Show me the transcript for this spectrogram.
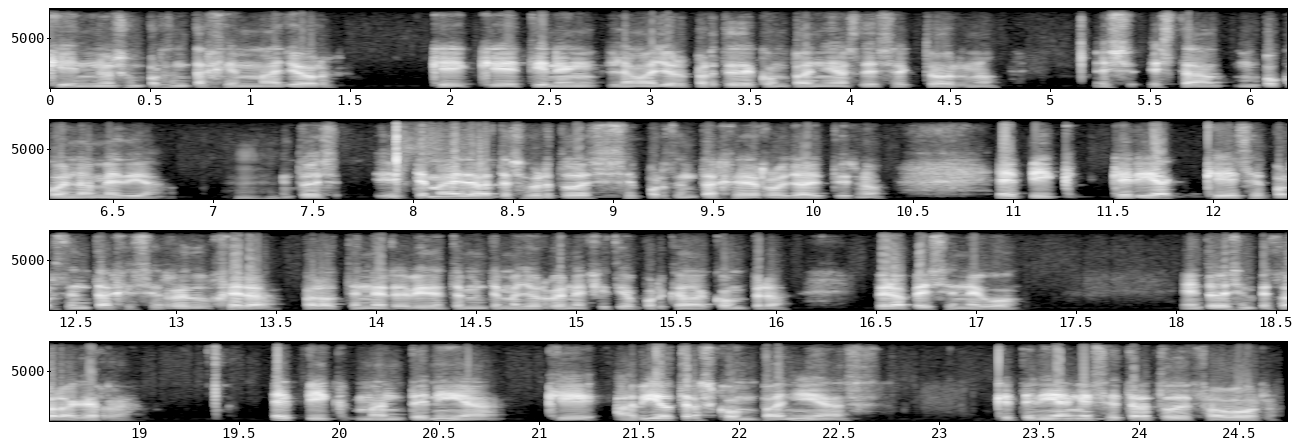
que no es un porcentaje mayor que, tienen la mayor parte de compañías del sector, ¿no? está un poco en la media. Entonces, el tema de debate sobre todo es ese porcentaje de royalties, ¿no? Epic quería que ese porcentaje se redujera para obtener evidentemente mayor beneficio por cada compra, pero Apple se negó. Entonces empezó la guerra. Epic mantenía que había otras compañías que tenían ese trato de favor,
